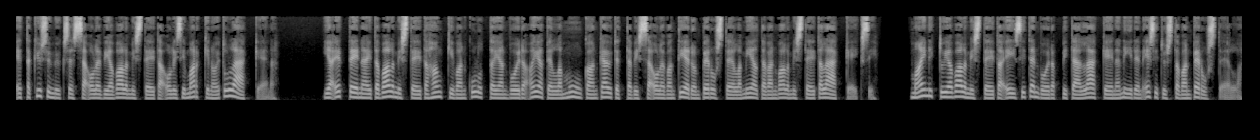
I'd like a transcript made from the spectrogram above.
että kysymyksessä olevia valmisteita olisi markkinoitu lääkkeenä. Ja ettei näitä valmisteita hankkivan kuluttajan voida ajatella muunkaan käytettävissä olevan tiedon perusteella mieltävän valmisteita lääkkeiksi. Mainittuja valmisteita ei siten voida pitää lääkkeinä niiden esitystavan perusteella.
